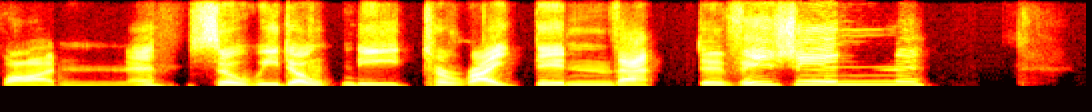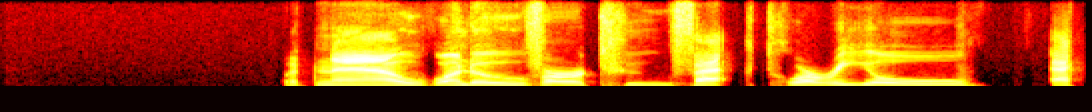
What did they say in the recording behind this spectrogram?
1. So we don't need to write in that division. But now 1 over 2 factorial x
